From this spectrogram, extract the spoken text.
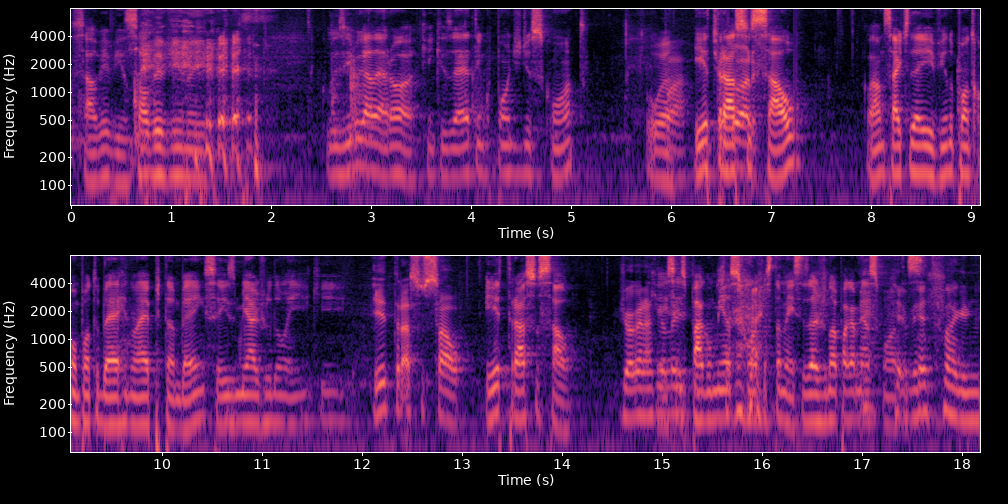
Salve, Evino. Salve Evino aí. Inclusive, galera, ó, quem quiser tem cupom de desconto. Boa. E traço sal. Lá no site da evino.com.br, no app também. Vocês me ajudam aí que. E traço sal. E traço sal. Joga na aí tela vocês pagam minhas contas também. Vocês ajudam a pagar minhas contas. Rebento magrinho.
